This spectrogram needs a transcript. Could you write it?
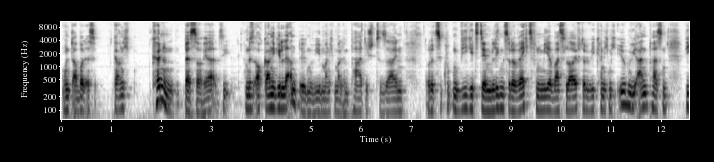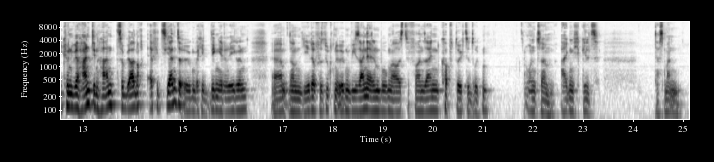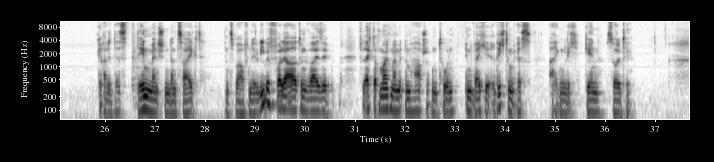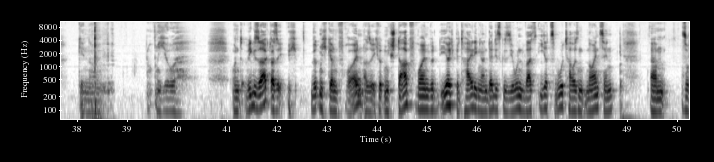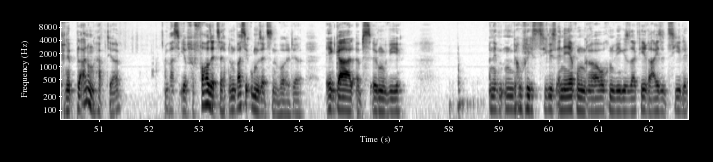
und aber es gar nicht können besser, ja. Sie haben das auch gar nicht gelernt, irgendwie manchmal empathisch zu sein oder zu gucken, wie geht es dem links oder rechts von mir, was läuft oder wie kann ich mich irgendwie anpassen, wie können wir Hand in Hand sogar noch effizienter irgendwelche Dinge regeln, ja, sondern jeder versucht nur irgendwie seine Ellenbogen auszufahren, seinen Kopf durchzudrücken. Und ähm, eigentlich gilt es, dass man gerade das den Menschen dann zeigt, und zwar auf eine liebevolle Art und Weise, vielleicht auch manchmal mit einem harscheren Ton, in welche Richtung es eigentlich gehen sollte. Genau. Jo. Und wie gesagt, also ich würde mich gern freuen, also ich würde mich stark freuen, würdet ihr euch beteiligen an der Diskussion, was ihr 2019 ähm, so für eine Planung habt, ja. Was ihr für Vorsätze habt und was ihr umsetzen wollt, ja. Egal, ob es irgendwie ein berufliches Ziel ist, Ernährung, Rauchen, wie gesagt, die Reiseziele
